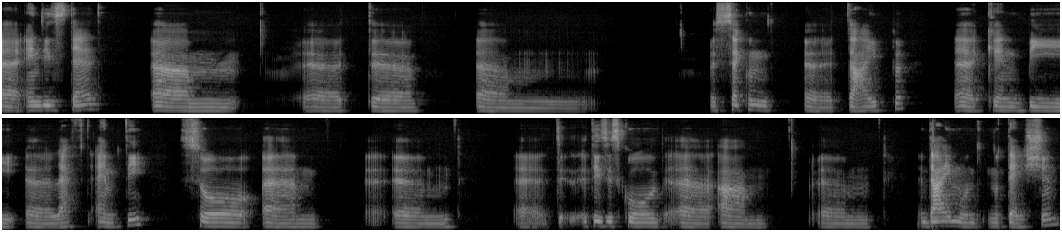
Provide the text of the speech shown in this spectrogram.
and instead um, uh, the um, second uh, type uh, can be uh, left empty. So um, uh, um, uh, this is called um, um, diamond notation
